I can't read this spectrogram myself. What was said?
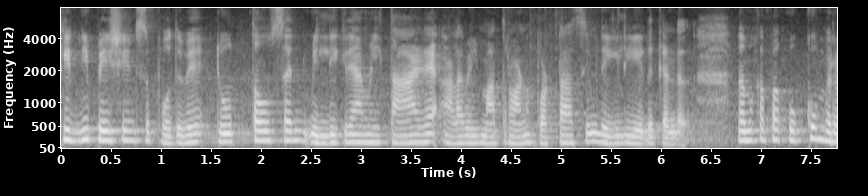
കിഡ്നി പേഷ്യൻസ് പൊതുവെ ടു തൗസൻഡ് മില്ലിഗ്രാമിൽ താഴെ അളവിൽ മാത്രമാണ് പൊട്ടാസ്യം ഡെയിലി എടുക്കേണ്ടത്. നമുക്കപ്പോൾ കുക്കുംബർ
